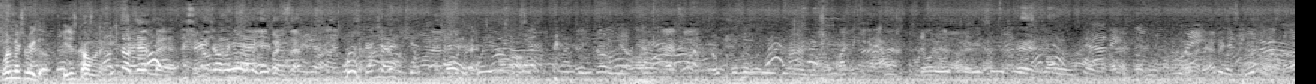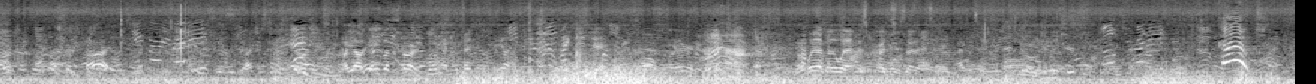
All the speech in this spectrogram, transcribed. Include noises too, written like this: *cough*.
Where did Mr. Rigo? He just called my name. He's not that bad. I think anybody's that. Oh, y'all, game's about to start. Oh yeah, by the way, I missed practice at it.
